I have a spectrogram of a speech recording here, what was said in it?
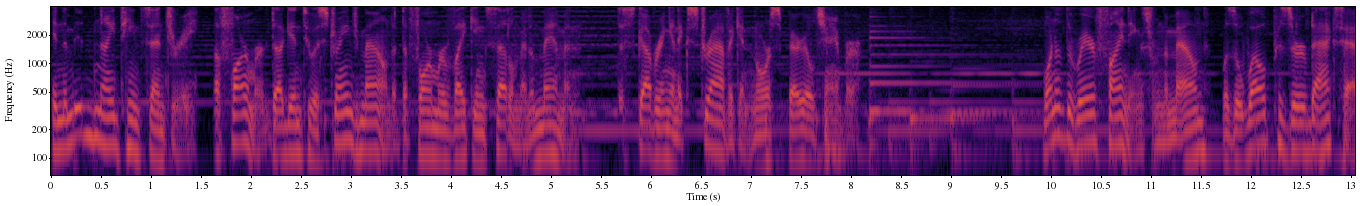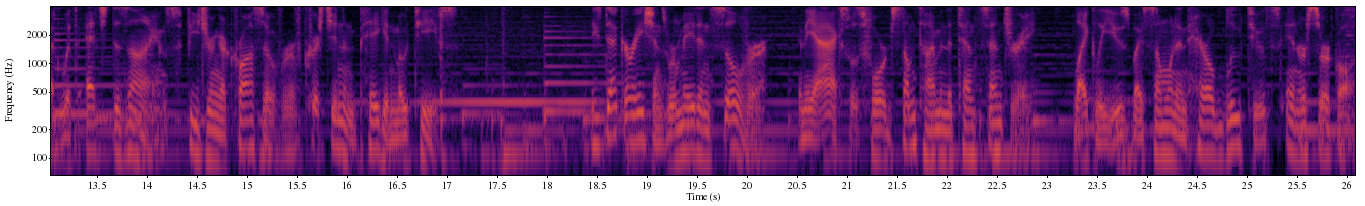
In the mid 19th century, a farmer dug into a strange mound at the former Viking settlement of Mammen, discovering an extravagant Norse burial chamber. One of the rare findings from the mound was a well preserved axe head with etched designs featuring a crossover of Christian and pagan motifs. These decorations were made in silver and the axe was forged sometime in the 10th century, likely used by someone in Harald Bluetooth's inner circle.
